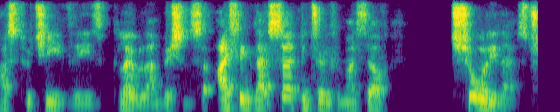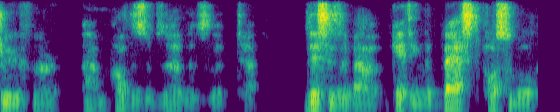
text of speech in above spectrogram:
us to achieve these global ambitions. So I think that's certainly true for myself. Surely that's true for um, others observers that uh, this is about getting the best possible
